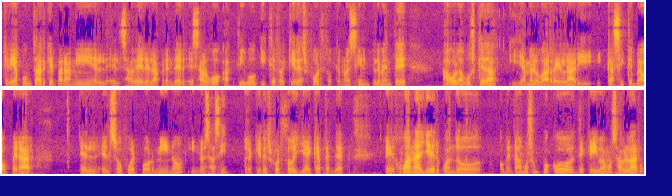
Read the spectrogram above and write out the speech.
quería apuntar que para mí el, saber, el aprender es algo activo y que requiere esfuerzo, que no es simplemente hago la búsqueda y ya me lo va a arreglar y, casi que va a operar el, software por mí, ¿no? Y no es así, requiere esfuerzo y hay que aprender. Eh, Juan ayer cuando comentábamos un poco de qué íbamos a hablar,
